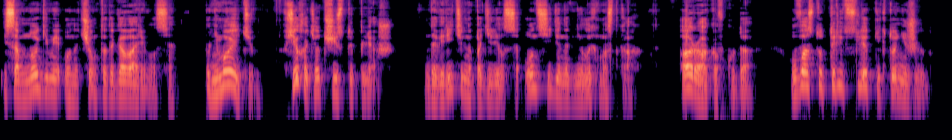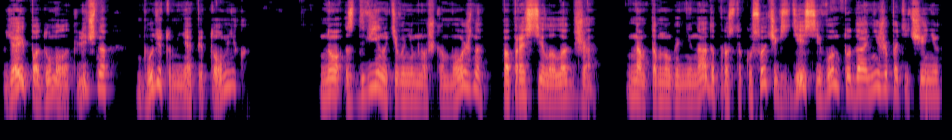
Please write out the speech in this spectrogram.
и со многими он о чем-то договаривался. «Понимаете, все хотят чистый пляж», – доверительно поделился он, сидя на гнилых мостках. «А раков куда? У вас тут 30 лет никто не жил. Я и подумал, отлично, будет у меня питомник». «Но сдвинуть его немножко можно?» – попросила Лакджа. Нам-то много не надо, просто кусочек здесь и вон туда, ниже по течению,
